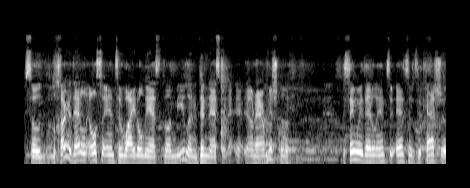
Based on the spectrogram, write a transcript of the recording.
So that'll also answer why it only asked on Meila and it didn't ask on our Mishnah. the same way that it'll answer, answers the kasha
